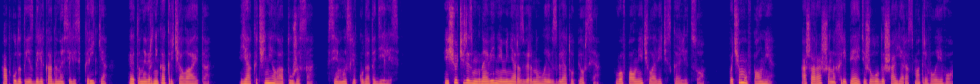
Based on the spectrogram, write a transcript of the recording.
Откуда-то издалека доносились крики. Это наверняка кричала Айта. Я окоченела от ужаса, все мысли куда-то делись. Еще через мгновение меня развернуло, и взгляд уперся во вполне человеческое лицо. Почему вполне? Ошарашенно, хрипя и тяжело дыша, я рассматривала его.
